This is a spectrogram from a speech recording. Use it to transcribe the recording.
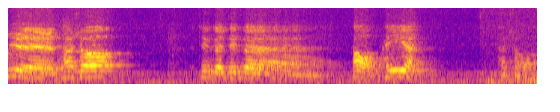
智他说，这个这个道胚呀，他说，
